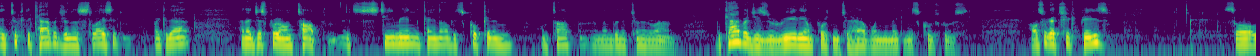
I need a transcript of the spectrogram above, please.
I took the cabbage and I sliced it like that. and I just put it on top. It's steaming, kind of, it's cooking on top, and I'm gonna turn it around. The cabbage is really important to have when you make this couscous. Also got chickpeas. So a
